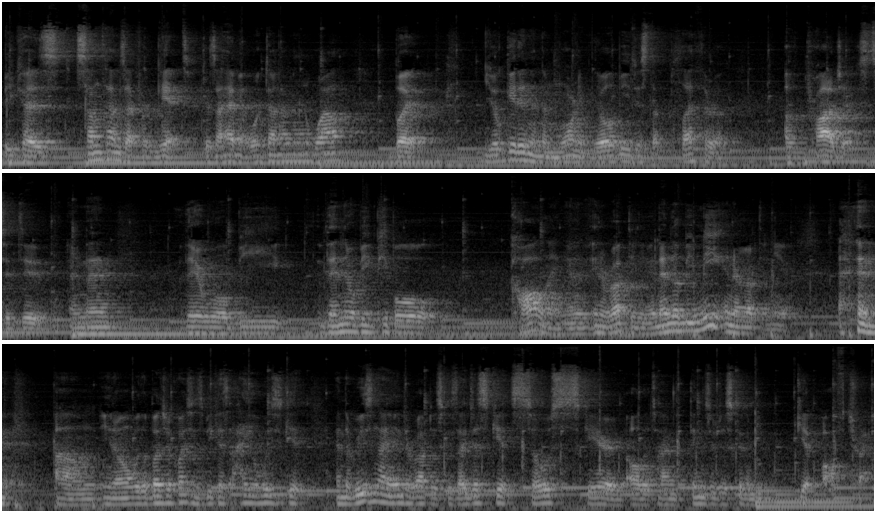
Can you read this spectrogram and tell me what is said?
because sometimes I forget because I haven't worked on them in a while. But you'll get in in the morning. There will be just a plethora of projects to do, and then there will be then there will be people calling and interrupting you, and then there'll be me interrupting you, and um, you know with a bunch of questions because I always get. And the reason I interrupt is because I just get so scared all the time that things are just going to get off track,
